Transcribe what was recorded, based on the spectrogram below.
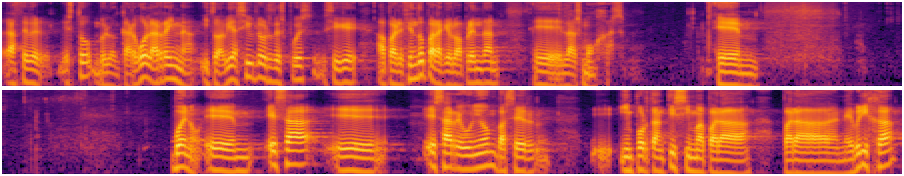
hace ver, esto me lo encargó la reina y todavía siglos después sigue apareciendo para que lo aprendan eh, las monjas. Em, bueno, em, eh, esa, reunión va a ser importantísima para, Nebrija,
